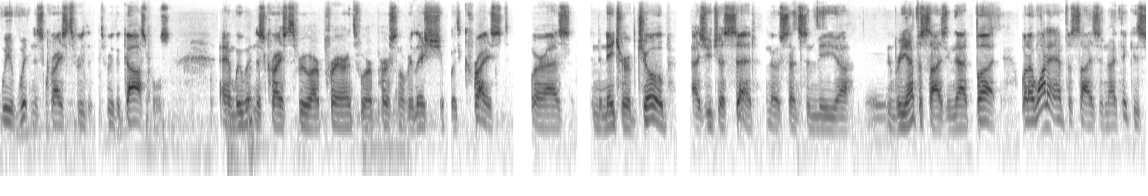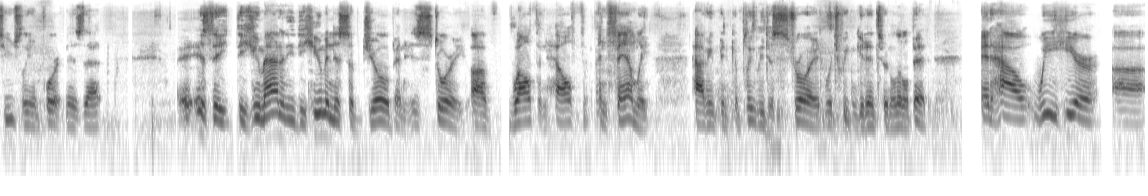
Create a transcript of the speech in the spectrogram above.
we have witnessed Christ through the through the Gospels, and we witness Christ through our prayer and through our personal relationship with Christ. Whereas in the nature of Job, as you just said, no sense in me uh, in re-emphasizing that. But what I want to emphasize, and I think is hugely important, is that is the the humanity, the humanness of Job and his story of wealth and health and family having been completely destroyed, which we can get into in a little bit, and how we here, uh,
